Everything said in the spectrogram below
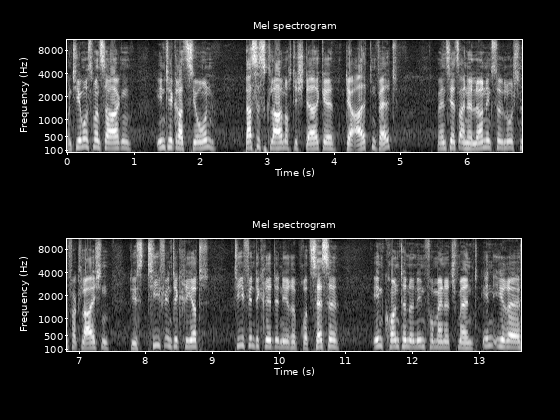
Und hier muss man sagen, Integration, das ist klar noch die Stärke der alten Welt. Wenn Sie jetzt eine Learning Solution vergleichen, die ist tief integriert, tief integriert in Ihre Prozesse, in Content- und Infomanagement, in Ihre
